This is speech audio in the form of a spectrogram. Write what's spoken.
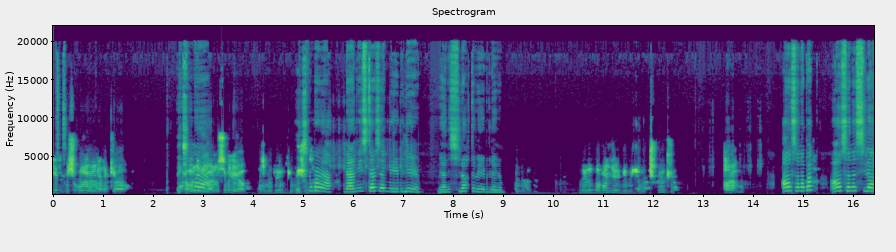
Gidip bir şey bulmam gerekiyor. Üç Ama numara. mermisi bile yok. Üç numara. Mermi istersen verebilirim. Yani silah da verebilirim. Böyle tabanca gibi şey çıkmıyor ki. Para. Al sana bak. Al sana silah.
